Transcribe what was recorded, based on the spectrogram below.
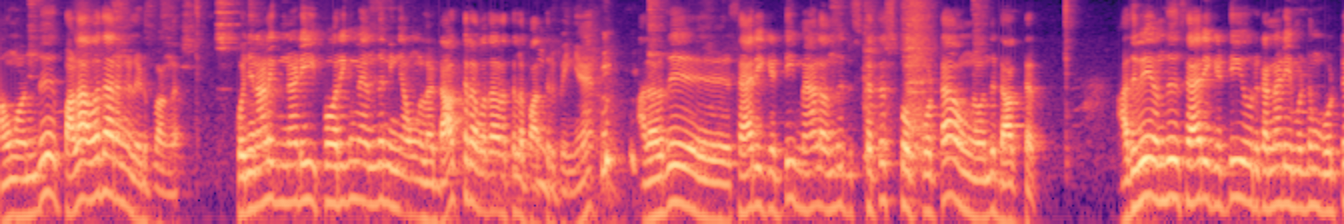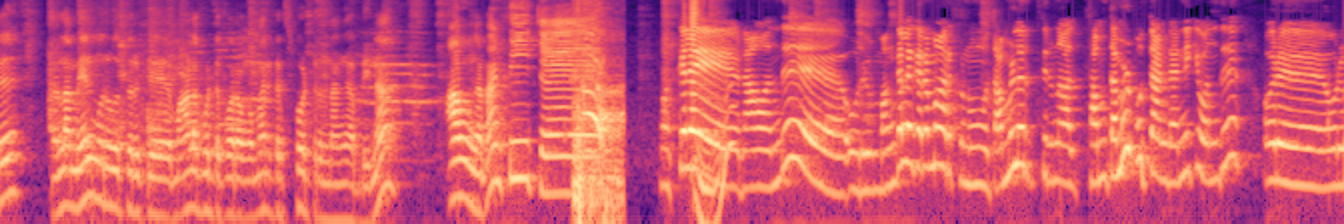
அவங்க வந்து பல அவதாரங்கள் எடுப்பாங்க. கொஞ்ச நாளைக்கு முன்னாடி இப்போ வரைக்குமே வந்து நீங்கள் அவங்கள டாக்டர் அவதாரத்தில் பார்த்துருப்பீங்க. அதாவது சாரி கட்டி மேலே வந்து ஸ்டெத்தஸ்கோப் போட்டால் அவங்க வந்து டாக்டர் அதுவே வந்து saree கட்டி ஒரு கண்ணாடியை மட்டும் போட்டு நல்லா மேல்முருகத்திற்கு மாலை போட்டு போகிறவங்க மாதிரி ட்ரெஸ் போட்டிருந்தாங்க அப்படின்னா அவங்க தான் டீச்சர் மக்களே நான் வந்து ஒரு மங்களகரமா இருக்கணும். தமிழர் திருநாள் தம் தமிழ் புத்தாண்டு அன்னைக்கு வந்து ஒரு ஒரு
